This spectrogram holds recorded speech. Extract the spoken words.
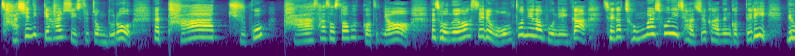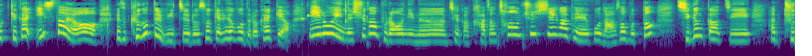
자신 있게 할 수 있을 정도로 다 주고 다 사서 써봤거든요. 저는 확실히 warm tone이다 보니까 제가 정말 손이 자주 가는 것들이 몇 개가 있어요. 그래서 그것들 위주로 소개를 해보도록 할게요. 1호에 있는 슈가 브라우니는 제가 가장 처음 출시가 되고 나서부터 지금까지 한 두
